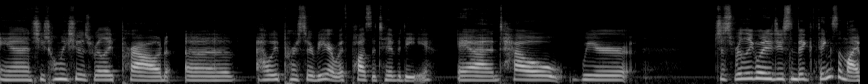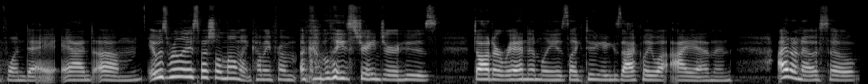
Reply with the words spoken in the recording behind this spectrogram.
and she told me she was really proud of how we persevere with positivity and how we're just really going to do some big things in life one day. And um, it was really a special moment coming from a complete stranger whose daughter randomly is like doing exactly what I am. And I don't know. So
